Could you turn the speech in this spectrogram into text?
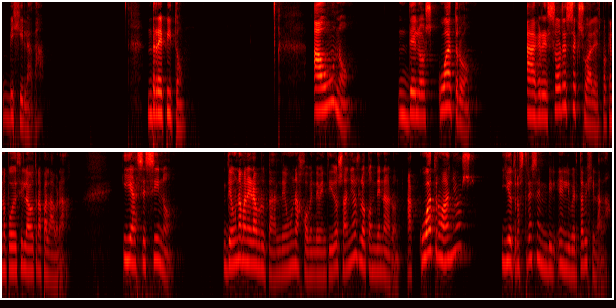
vigilada. Repito, a uno de los cuatro agresores sexuales, porque no puedo decir la otra palabra, y asesino de una manera brutal de una joven de 22 años, lo condenaron a cuatro años y otros tres en, libertad vigilada,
